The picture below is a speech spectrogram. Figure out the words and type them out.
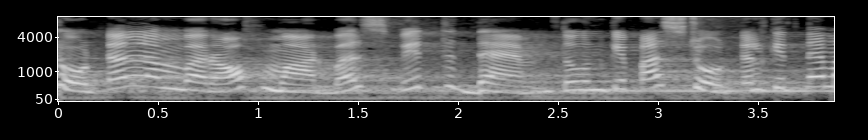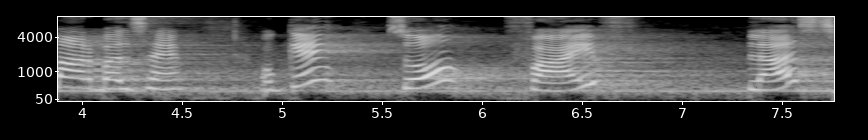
total number of marbles with them तो उनके पास टोटल कितने मार्बल्स हैं? Okay so five plus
